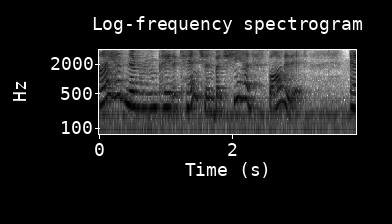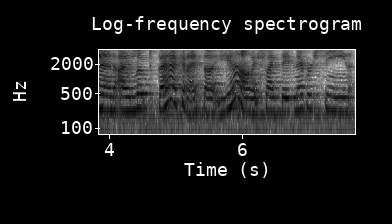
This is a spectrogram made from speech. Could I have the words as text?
I had never even paid attention, but she had spotted it. And I looked back and I thought, yeah, it's like they've never seen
